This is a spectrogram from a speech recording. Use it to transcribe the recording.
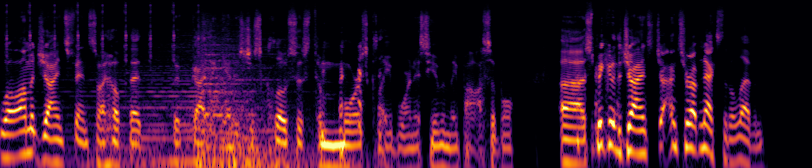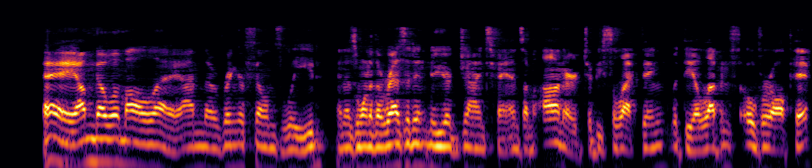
Well, I'm a Giants fan, so I hope that the guy they get is just closest to Morris Claiborne as humanly possible. Uh, speaking of the Giants, Giants are up next at 11. Hey, I'm Noah Malale. I'm the Ringer Films lead, and as one of the resident New York Giants fans, I'm honored to be selecting with the 11th overall pick,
